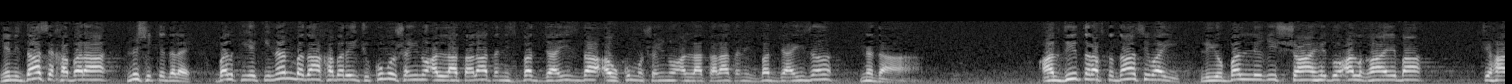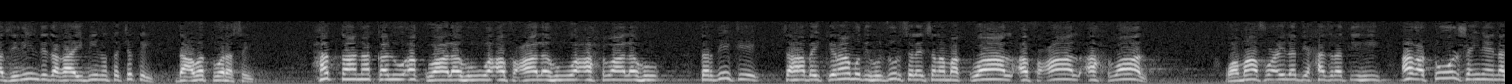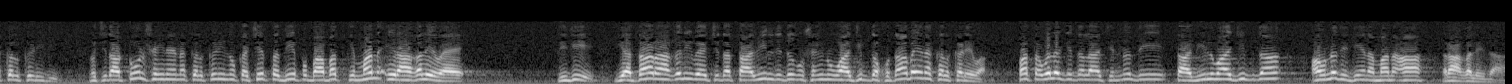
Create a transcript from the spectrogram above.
یعنی دا سے خبره نشی کدلای بلکہ یقینا بدا خبره چې کوم شینو الله تعالی ته نسبت جایز دا او کوم شینو الله تعالی ته نسبت جایز نه دا ال دی طرف ته دا سوای لیبلغ الشاهد الغائب چې حاضرین د غایبین ته چکی دعوت ورسی حتی نقلوا اقواله وافعاله واحواله تر دې چې صحابه کرامو د حضور صلی الله علیه وسلم اقوال افعال احوال وما فعل بحضرته هغه ټول شیونه نقل کړي دي نو چې دا ټول شیونه نقل کړي نو کچیرته دې په بابت کې من راغلی وای دیدی یا دا راغلی وای چې دا تعویل د دغه شیونو واجب د خدا به نقل کړي وا پته ولګیدله چې نه دی تعویل واجب ده او نه دی دینه منع راغلی ده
